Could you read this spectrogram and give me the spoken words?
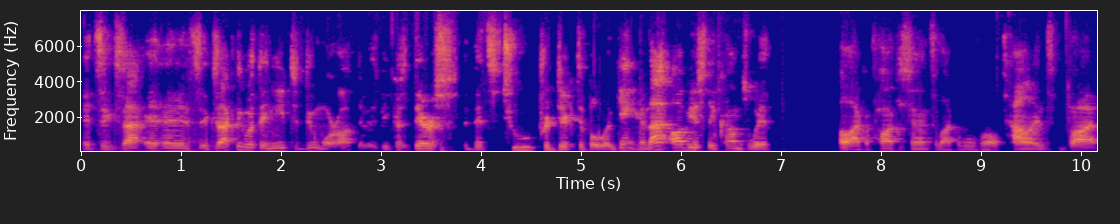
It's exact, and it's exactly what they need to do more often. Is because there's it's too predictable a game, and that obviously comes with a lack of hockey sense, a lack of overall talent. But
